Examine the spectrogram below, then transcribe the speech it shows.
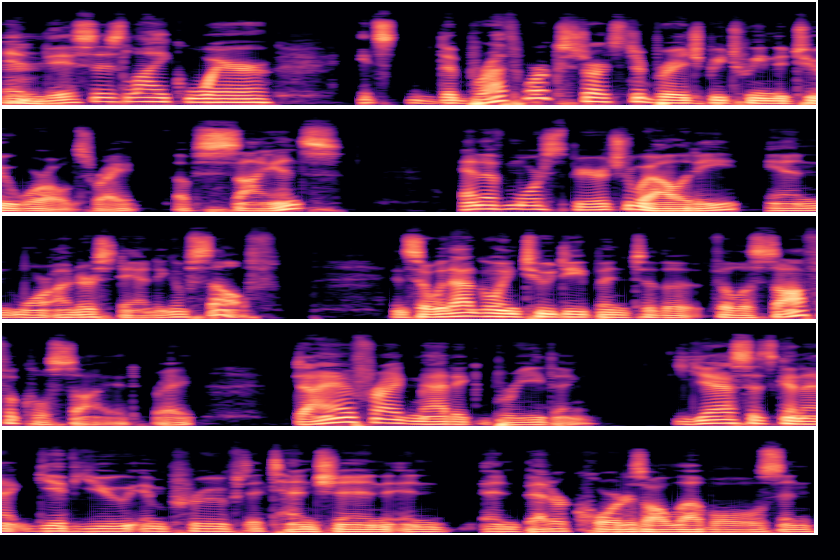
Mm. And this is like where it's the breath work starts to bridge between the two worlds, right? Of science and of more spirituality and more understanding of self. And so without going too deep into the philosophical side, right? Diaphragmatic breathing. Yes, it's going to give you improved attention and and better cortisol levels and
